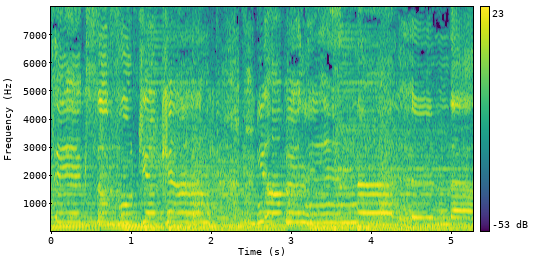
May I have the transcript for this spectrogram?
steg så fort jag kan Jag vill hinna ända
